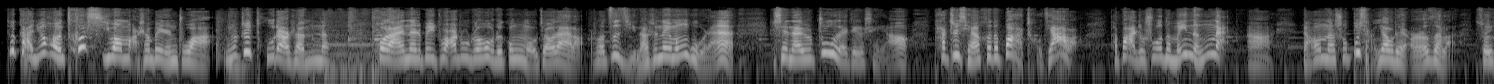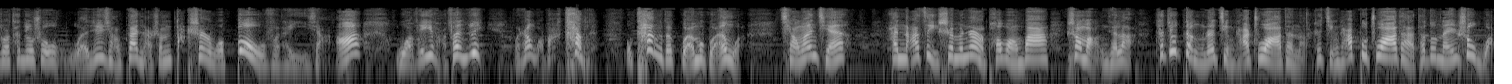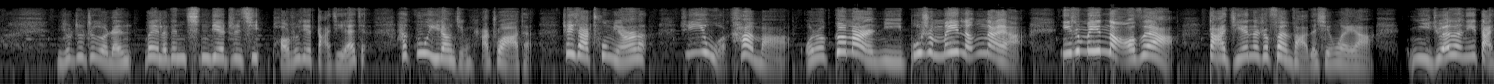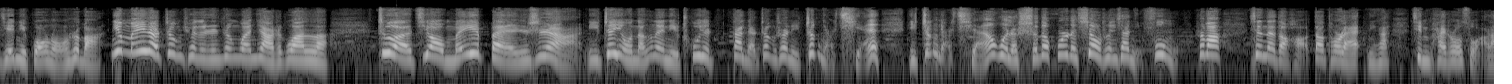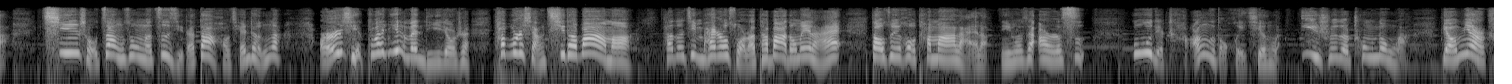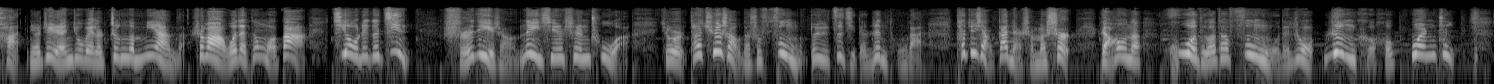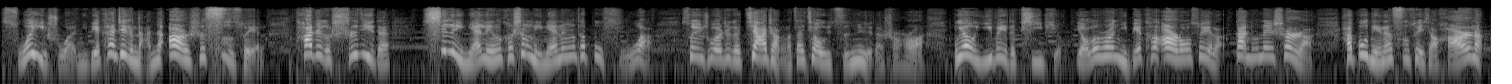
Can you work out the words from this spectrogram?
就感觉好像特希望马上被人抓。你说这图点什么呢？后来呢，被抓住之后，这龚某交代了，说自己呢是内蒙古人，现在就住在这个沈阳。他之前和他爸吵架了，他爸就说他没能耐啊，然后呢说不想要这儿子了，所以说他就说我就想干点什么大事儿，我报复他一下啊，我违法犯罪，我让我爸看看，我看看他管不管我。抢完钱还拿自己身份证跑网吧上网去了，他就等着警察抓他呢。这警察不抓他，他都难受啊。你说就这个人，为了跟亲爹置气，跑出去打劫去，还故意让警察抓他，这下出名了。这依我看吧，我说哥们儿，你不是没能耐呀，你是没脑子呀。打劫那是犯法的行为呀，你觉得你打劫你光荣是吧？你没点正确的人生观、价值观了。这叫没本事啊！你真有能耐，你出去干点正事你挣点钱，你挣点钱回来，实在灰的孝顺一下你父母，是吧？现在倒好，到头来你看进派出所了，亲手葬送了自己的大好前程啊！而且关键问题就是，他不是想气他爸吗？他都进派出所了，他爸都没来，到最后他妈来了。你说在二十四。估计肠子都悔青了，一时的冲动啊！表面看，你说这人就为了争个面子，是吧？我得跟我爸较这个劲。实际上，内心深处啊，就是他缺少的是父母对于自己的认同感，他就想干点什么事儿，然后呢，获得他父母的这种认可和关注。所以说，你别看这个男的二十四岁了，他这个实际的。心理年龄和生理年龄它不符啊，所以说这个家长啊在教育子女的时候啊，不要一味的批评。有的时候你别看二十多岁了，干出那事儿啊，还不比那四岁小孩呢。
